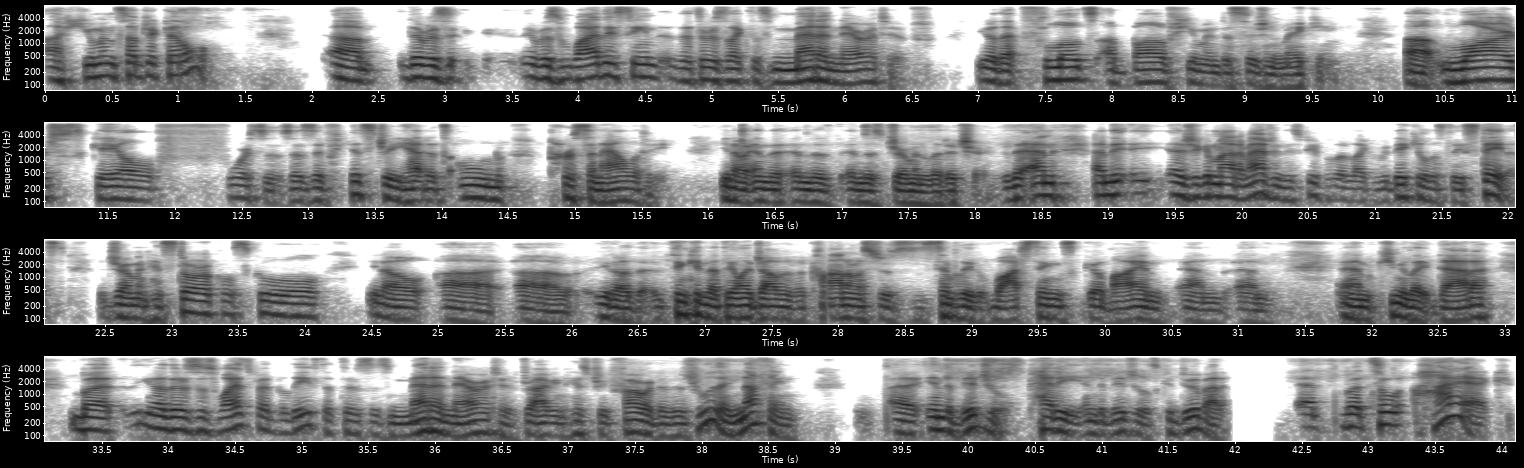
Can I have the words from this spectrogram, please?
a human subject at all. Um, there was it was widely seen that there was like this meta narrative, you know, that floats above human decision making uh, large scale forces, as if history had its own personality. You know, in the in the in this German literature, and and the, as you can might imagine, these people are like ridiculously statist. The German historical school, you know, uh, uh, you know, the, thinking that the only job of economists is simply to watch things go by and and and and accumulate data. But you know, there's this widespread belief that there's this meta narrative driving history forward, and there's really nothing uh, individuals, petty individuals, could do about it. And, but so Hayek,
